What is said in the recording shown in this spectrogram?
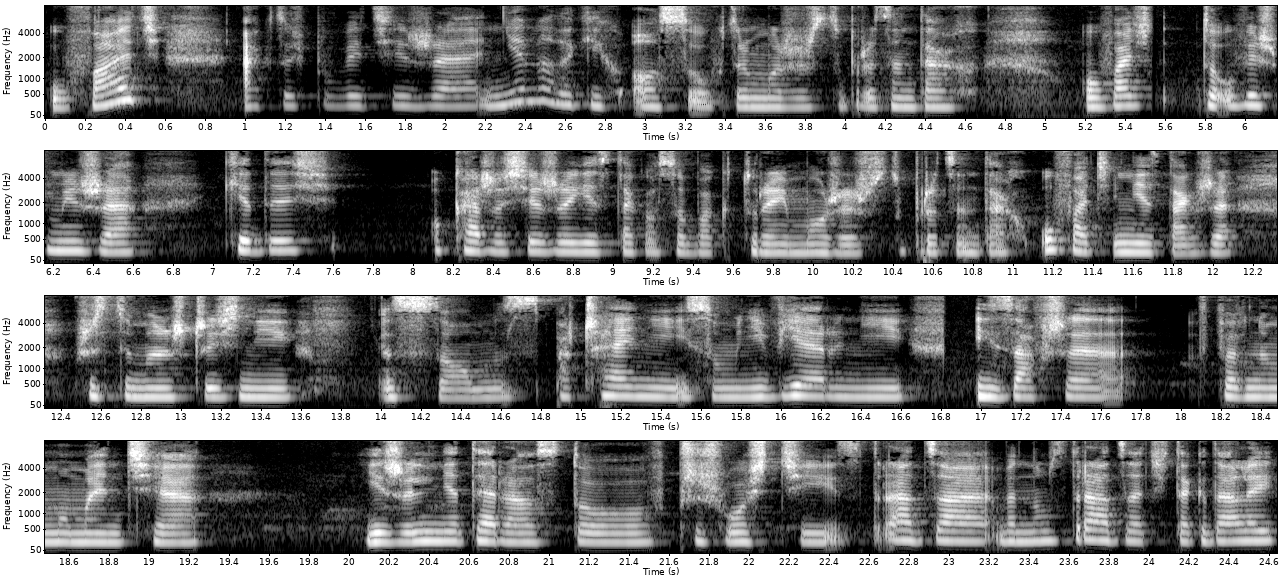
ufać, a ktoś powie ci, że nie ma takich osób, którym możesz w 100% ufać, to uwierz mi, że kiedyś okaże się, że jest taka osoba, której możesz w 100% ufać i nie jest tak, że wszyscy mężczyźni są spaczeni i są niewierni i zawsze w pewnym momencie jeżeli nie teraz, to w przyszłości zdradza, będą zdradzać i tak dalej.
